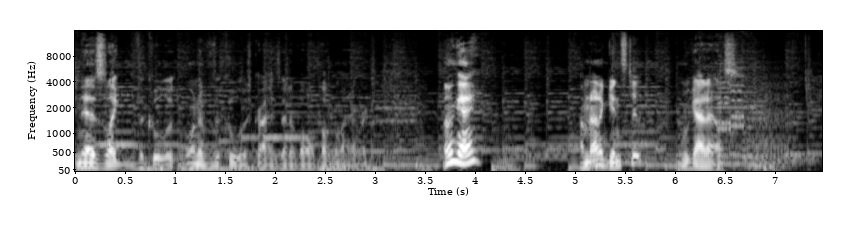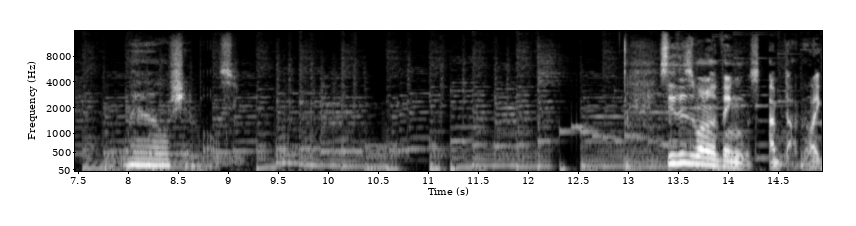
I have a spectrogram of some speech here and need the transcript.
It has like the coolest, one of the coolest cries out of all Pokemon ever. Okay, I'm not against it. What we got else? Well, shitballs. See, this is one of the things. I'm like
